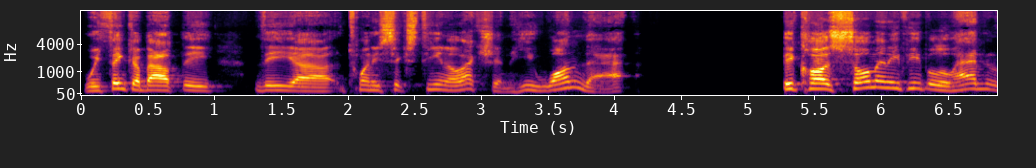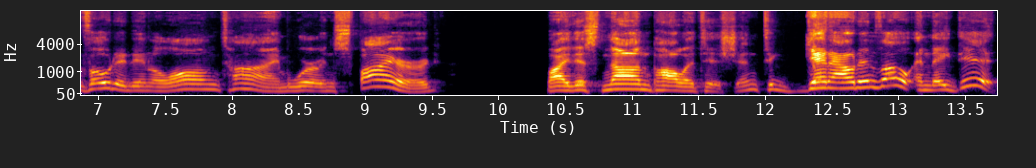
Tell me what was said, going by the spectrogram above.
We think about the the uh, 2016 election; he won that because so many people who hadn't voted in a long time were inspired by this non politician to get out and vote, and they did.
